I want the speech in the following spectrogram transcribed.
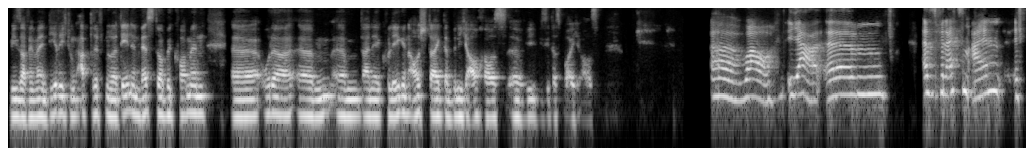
wie gesagt, wenn wir in die Richtung abdriften oder den Investor bekommen äh, oder ähm, ähm, deine Kollegin aussteigt, dann bin ich auch raus. Äh, wie, wie sieht das bei euch aus? Uh, wow, ja, ähm, also vielleicht zum einen, ich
